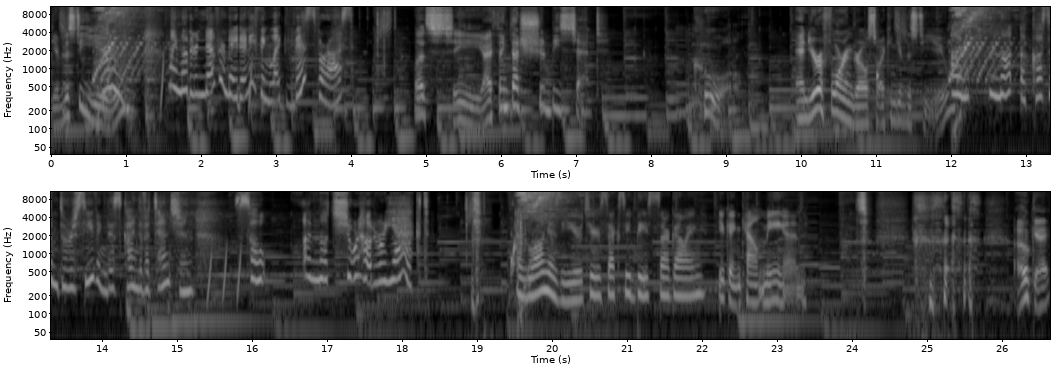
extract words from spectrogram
Give this to you. My mother never made anything like this for us. Let's see. I think that should be set. Cool. And you're a foreign girl, so I can give this to you. I'm not accustomed to receiving this kind of attention, so I'm not sure how to react. As long as you two sexy beasts are going, you can count me in. okay.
